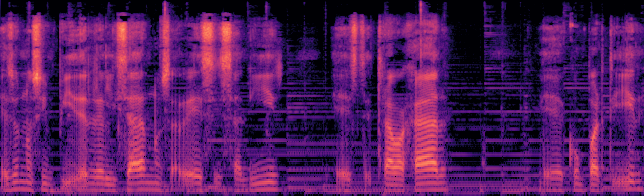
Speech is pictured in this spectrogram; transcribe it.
Eso nos impide realizarnos a veces, salir, este, trabajar, eh, compartir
